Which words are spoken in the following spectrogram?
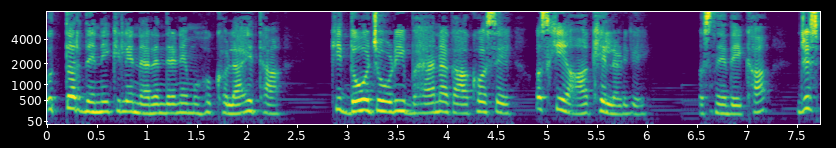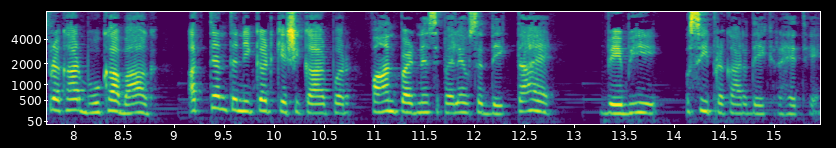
उत्तर देने के लिए नरेंद्र ने मुँह खुला ही था कि दो जोड़ी भयानक आँखों से उसकी आँखें लड़ गई। उसने देखा, जिस प्रकार भूखा बाघ अत्यंत निकट के शिकार पर फांद पड़ने से पहले उसे देखता है, वे भी उसी प्रकार देख रहे थे।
